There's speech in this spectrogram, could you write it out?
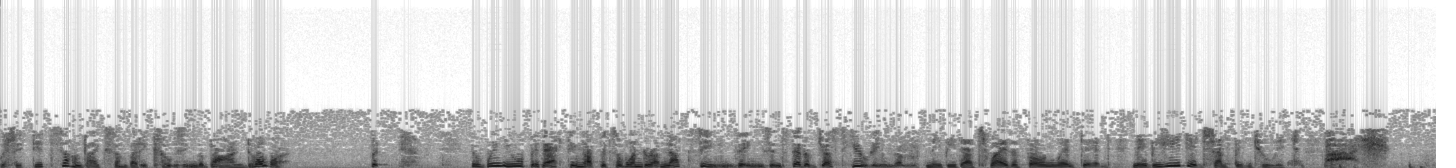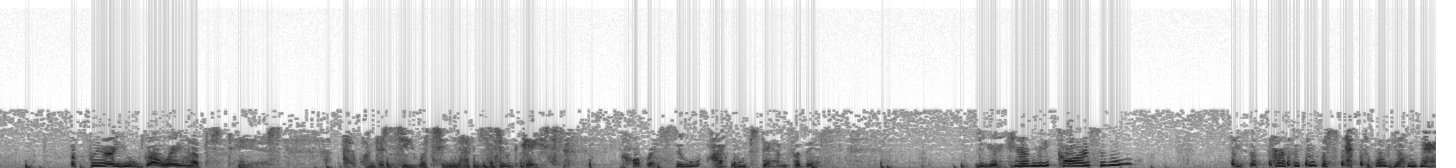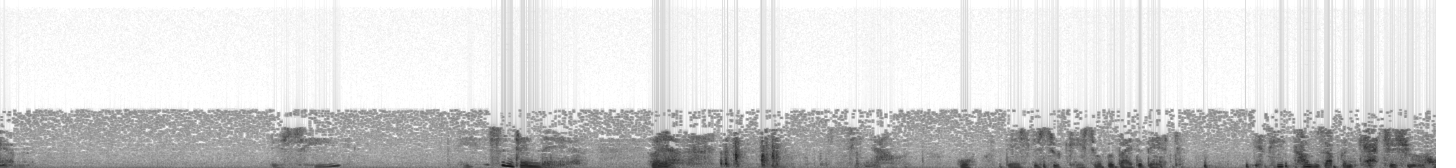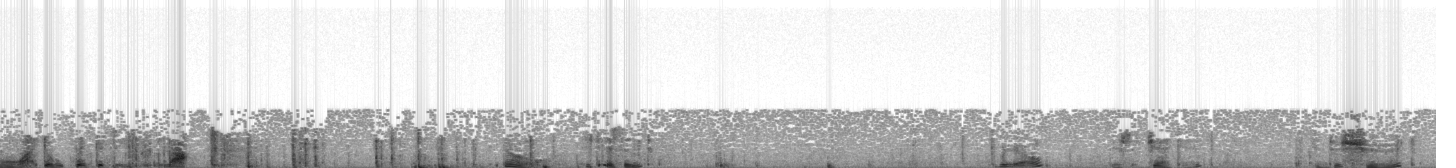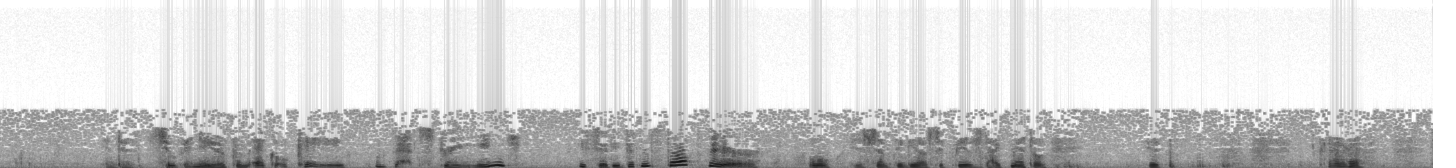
Well, it did sound like somebody closing the barn door. But the way you've been acting up, it's a wonder I'm not seeing things instead of just hearing them. Maybe that's why the phone went dead. Maybe he did something to it. Bosh. Where are you going? Upstairs. I want to see what's in that suitcase. Cora Sue, I won't stand for this. Do you hear me, Cora Sue? He's a perfectly respectable young man. Is he? He isn't in there. Well, see now. Oh, there's the suitcase over by the bed. If he comes up and catches you, Oh, I don't think it's even locked. No, it isn't. well, There's a jacket and a shirt and a souvenir from Echo Cave. That's strange. He said he didn't stop there. Oh, here's something else. It feels like metal. It. Clara,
